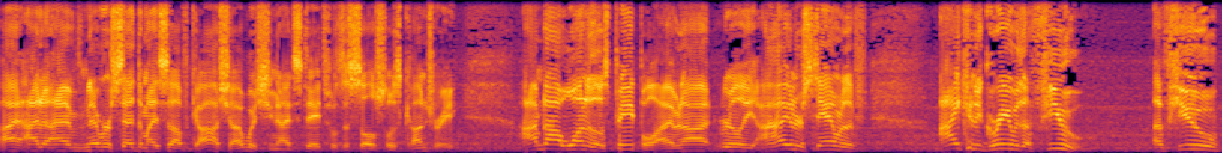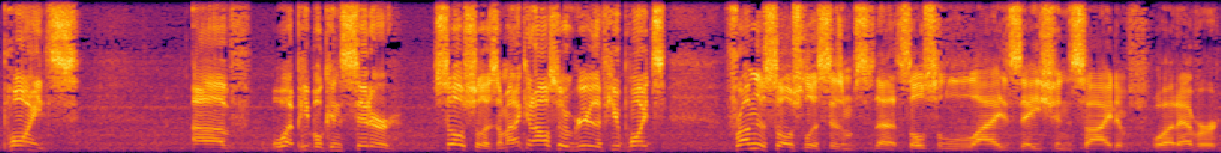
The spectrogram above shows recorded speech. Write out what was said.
I, have never said to myself, "Gosh, I wish the United States was a socialist country." I'm not one of those people. I'm not really. I understand with. I can agree with a few, a few points of what people consider socialism. And I can also agree with a few points from the socialism, uh, socialization side of whatever.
